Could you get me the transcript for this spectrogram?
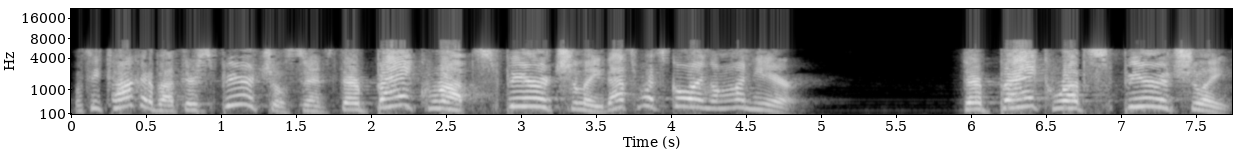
What's he talking about? Their spiritual sense. They're bankrupt spiritually. That's what's going on here. They're bankrupt spiritually.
